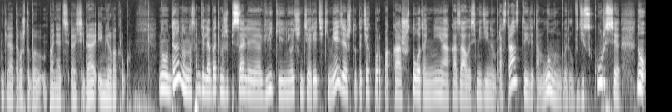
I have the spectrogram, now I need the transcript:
для того, чтобы понять э, себя и мир вокруг. Ну да, но на самом деле об этом же писали великие не очень теоретики медиа, что до тех пор, пока что-то не оказалось в медийном пространстве, или там Луман говорил в дискурсе, ну,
